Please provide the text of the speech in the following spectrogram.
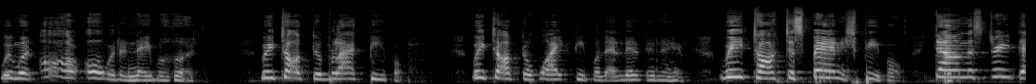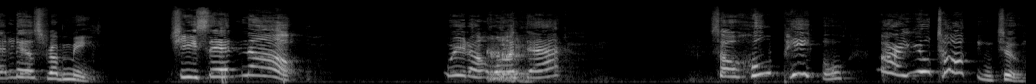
We went all over the neighborhood. We talked to black people. We talked to white people that lived in there. We talked to Spanish people down the street that lives from me. She said, no, we don't want that. So who people are you talking to?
